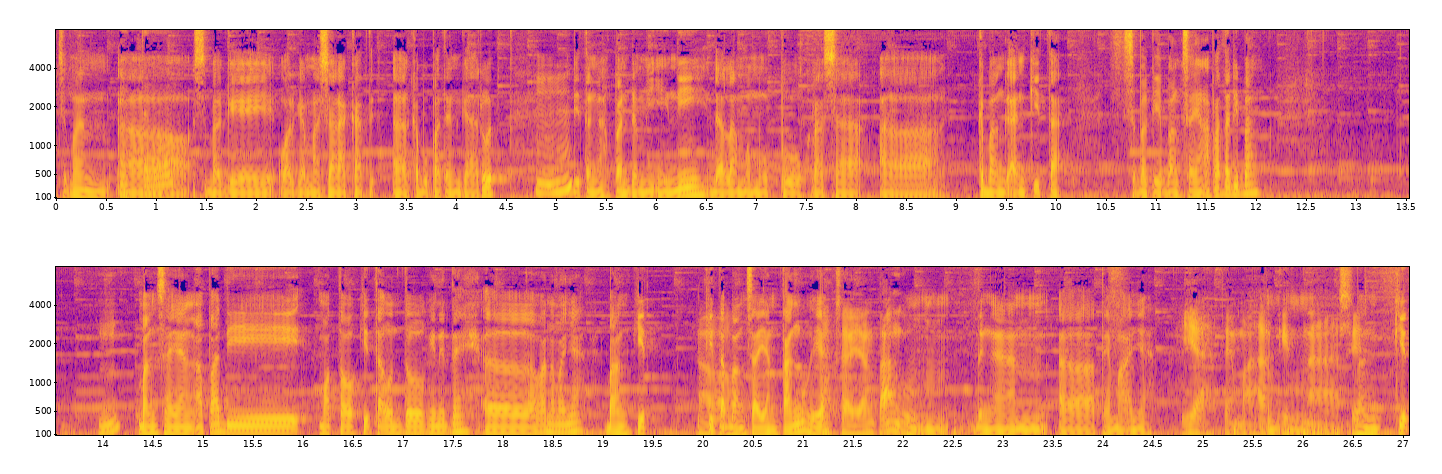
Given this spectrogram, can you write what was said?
Cuman eh, sebagai warga masyarakat eh, Kabupaten Garut Mm-hmm. di tengah pandemi ini dalam memupuk rasa eh, kebanggaan kita sebagai bangsa yang apa tadi bang? Hmm? Bangsa yang apa di moto kita untuk ini teh eh, apa namanya bangkit kita Oh. bangsa yang tangguh ya Bangsa yang tangguh. Mm, dengan eh, temanya Iya, tema Harkitnas ya. bangkit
